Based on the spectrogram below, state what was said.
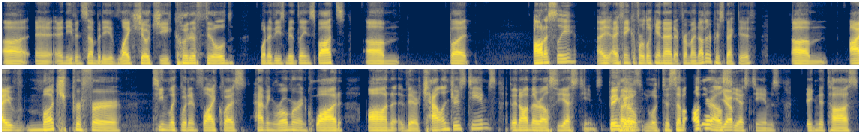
uh, and, and even somebody like Shochi could have filled one of these mid lane spots. Um, but honestly, I, I think if we're looking at it from another perspective, um, I much prefer Team Liquid and FlyQuest having Roamer and Quad on their challengers teams than on their LCS teams. Bingo. Because you look to some other LCS yep. teams, Dignitas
